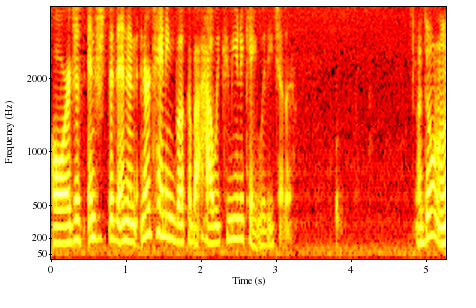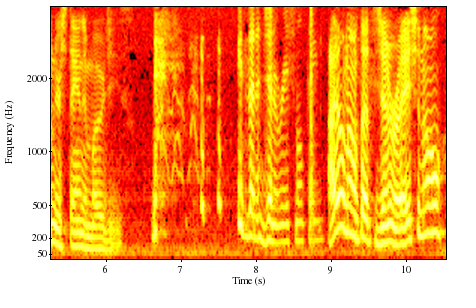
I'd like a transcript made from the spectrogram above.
or just interested in an entertaining book about how we communicate with each other. I don't understand emojis. Is that a generational thing? I don't know if that's generational.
